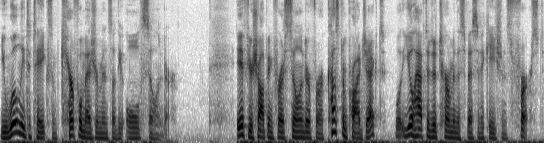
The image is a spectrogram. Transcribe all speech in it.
you will need to take some careful measurements of the old cylinder. If you're shopping for a cylinder for a custom project, well, you'll have to determine the specifications first.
